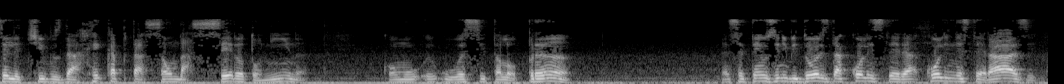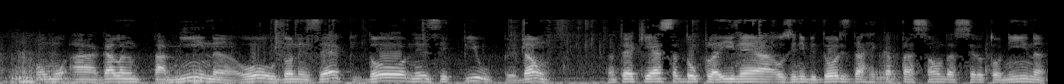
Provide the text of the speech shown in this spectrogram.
seletivos da recaptação da serotonina, como o escitalopram. Né, você tem os inibidores da colinesterase, como a galantamina ou donezep, donezepil, perdão. Tanto é que essa dupla aí, né, os inibidores da recaptação da serotonina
